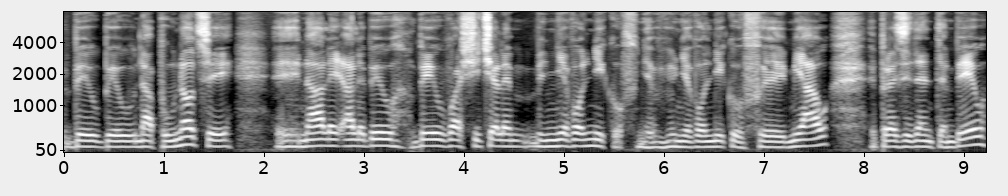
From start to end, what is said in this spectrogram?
był, był na północy, no ale, ale był, był właścicielem niewolników. Niewolników miał, prezydentem był,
